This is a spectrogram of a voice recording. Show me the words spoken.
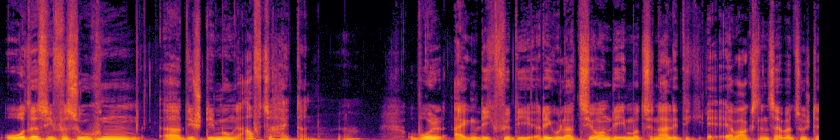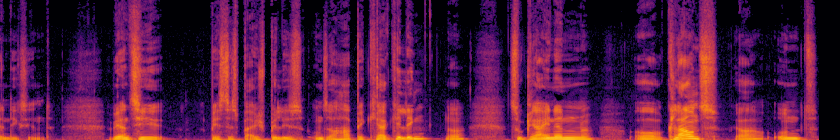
Oder sie versuchen, äh, die Stimmung aufzuheitern. Ja? Obwohl eigentlich für die Regulation, die emotionale, die Erwachsenen selber zuständig sind. Während sie Bestes Beispiel ist unser HP Kerkeling, ne, zu kleinen äh, Clowns ja, und,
